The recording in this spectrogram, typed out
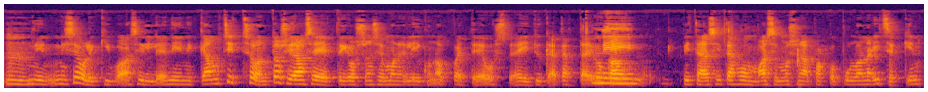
Mm. Niin, niin, se oli kiva silleen niin ikään. Mutta sitten se on tosiaan se, että jos on semmoinen liikunnanopettaja, josta ei tykätä tai joka Niin. pitää sitä hommaa semmoisena pakkopullana itsekin,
